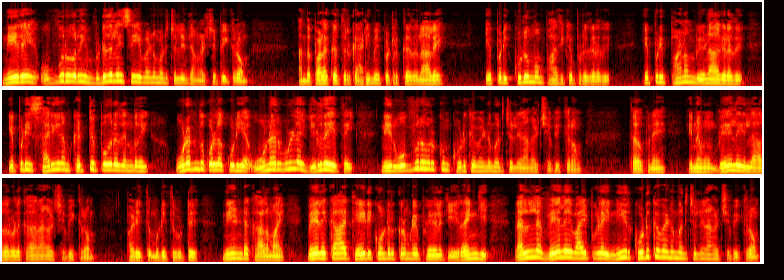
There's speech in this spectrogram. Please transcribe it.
நீரே ஒவ்வொருவரையும் விடுதலை செய்ய வேண்டும் என்று சொல்லி நாங்கள் செபிக்கிறோம். அந்த பழக்கத்திற்கு அடிமைப்பட்டிருக்கிறதுனாலே எப்படி குடும்பம் பாதிக்கப்படுகிறது எப்படி பணம் வீணாகிறது எப்படி சரீரம் கெட்டுப்போகிறது என்பதை உணர்ந்து கொள்ளக்கூடிய உணர்வுள்ள இருதயத்தை நீர் ஒவ்வொருவருக்கும் கொடுக்க வேண்டும் என்று சொல்லி நாங்கள் செபிக்கிறோம். தகப்பனே இன்னமும் வேலை இல்லாதவர்களுக்காக நாங்கள் செபிக்கிறோம். படித்து முடித்துவிட்டு நீண்ட காலமாய் வேலைக்காக தேடிக்கொண்டிருக்கிற நம்முடைய பிள்ளைகளுக்கு இறங்கி நல்ல வேலை வாய்ப்புகளை நீர் கொடுக்க வேண்டும் என்று சொல்லி நாங்கள் செபிக்கிறோம்.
